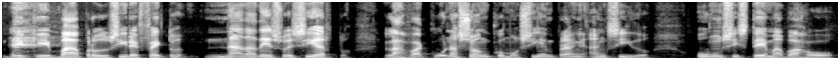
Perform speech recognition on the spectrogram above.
de que va a producir efectos, nada de eso es cierto. Las vacunas son, como siempre han, han sido, un sistema bajo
